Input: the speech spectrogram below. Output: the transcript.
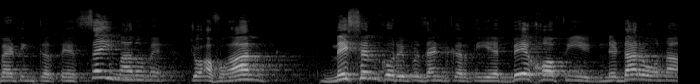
बैटिंग करते हैं, सही मानों में जो अफगान नेशन को रिप्रेजेंट करती है, बेखौफी, निडर होना,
